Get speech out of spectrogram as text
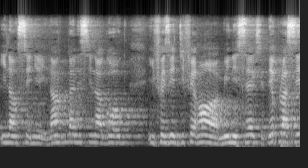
il enseignait dans, dans, les synagogues, il faisait différents ministères, il s'est déplacé.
